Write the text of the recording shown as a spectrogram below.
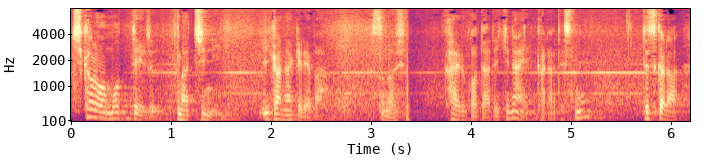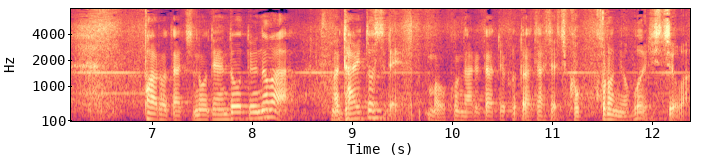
力を持っている町に行かなければその変えることはできないからですね。ですからパウロたちの伝道というのは大都市で行われたということを私たち心に覚える必要は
